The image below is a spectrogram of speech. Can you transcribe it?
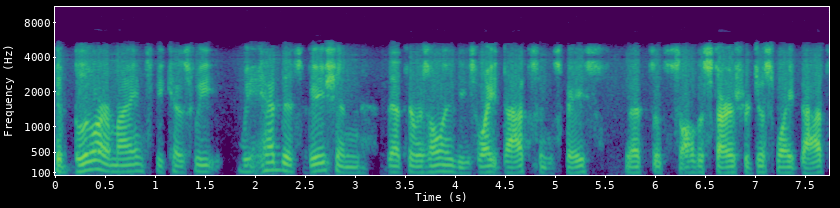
it blew our minds because we we had this vision that there was only these white dots in space. That's it's, all the stars were just white dots,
